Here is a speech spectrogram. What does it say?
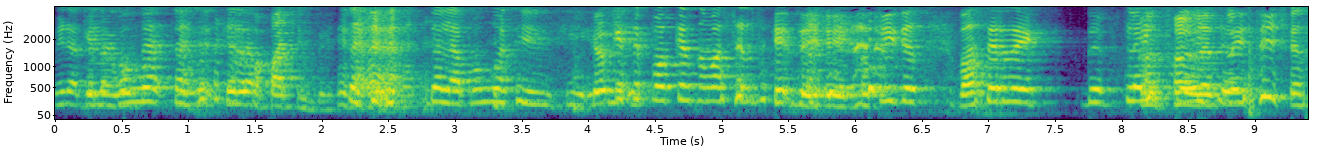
Mira, que te me la pongo, gusta, te, me gusta te que la, apapachen, güey. te la pongo así, sí. Creo sí, que este podcast no va a ser de, de noticias, va a ser de de PlayStation. PlayStation.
